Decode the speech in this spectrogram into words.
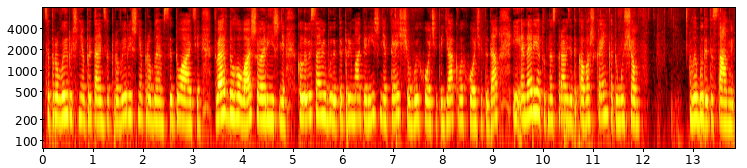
це про вирішення питань це про вирішення проблем, ситуації, твердого вашого рішення, коли ви самі будете приймати рішення, те, що ви хочете, як ви хочете. Да? І енергія тут насправді така важкенька, тому що. Ви будете самі.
